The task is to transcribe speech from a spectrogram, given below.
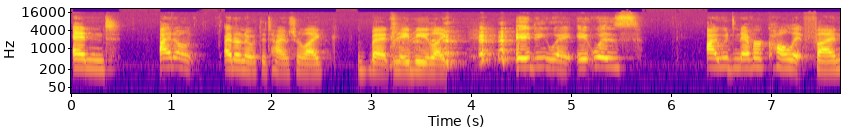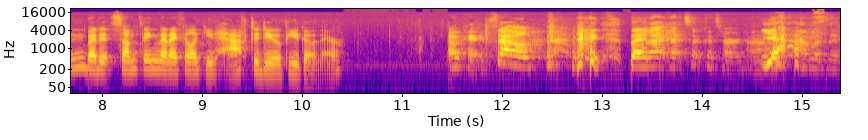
And I don't I don't know what the times were like, but maybe like anyway, it was I would never call it fun, but it's something that I feel like you have to do if you go there. Okay, so but that, that took a turn. Huh? Yeah. I wasn't.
